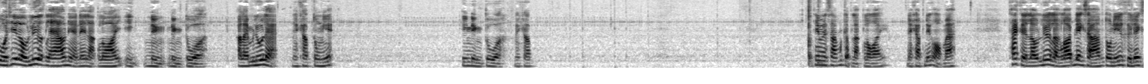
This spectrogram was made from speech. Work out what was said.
ตัวที่เราเลือกแล้วเนี่ยในหลักร้อยอีกหนึ่งหนึ่งตัว อะไรไม่รู้แหละนะครับ ตรงนี้อีกหนึ่งตัวนะครับ ที่มันซ้ำกับหลักร้อยนะครับนึกออกไหมถ้าเกิดเราเลือกหลักร้อยเลข 3 ตรงนี้ก็คือเลข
